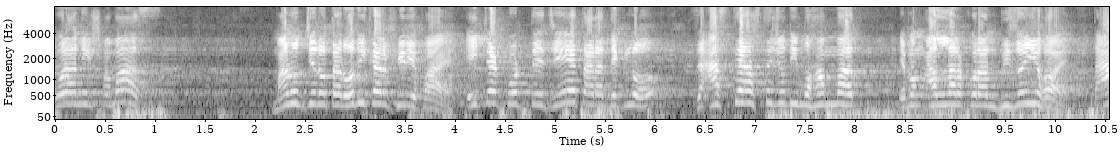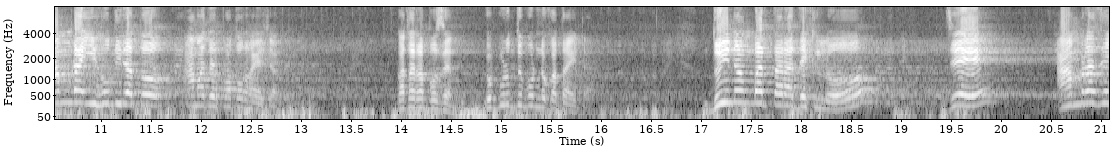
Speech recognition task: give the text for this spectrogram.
কোরআনই সমাজ মানুষ যেন তার অধিকার ফিরে পায়। এইটা করতে যেয়ে তারা দেখল যে আস্তে আস্তে যদি মোহাম্মদ এবং আল্লাহর কোরআন বিজয়ী হয় আমরা ইহুদিরা তো আমাদের পতন হয়ে যাবে। কথাটা বোঝেন, খুব গুরুত্বপূর্ণ কথা এটা। দুই নম্বর তারা দেখল যে আমরা যে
